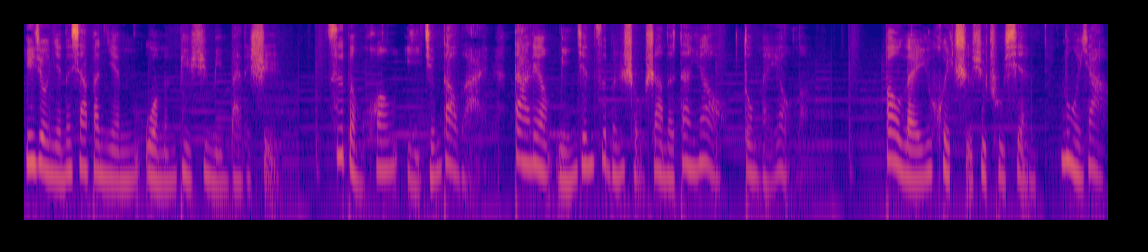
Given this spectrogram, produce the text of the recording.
一九年的下半年，我们必须明白的是，资本荒已经到来，大量民间资本手上的弹药都没有了，暴雷会持续出现。诺亚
